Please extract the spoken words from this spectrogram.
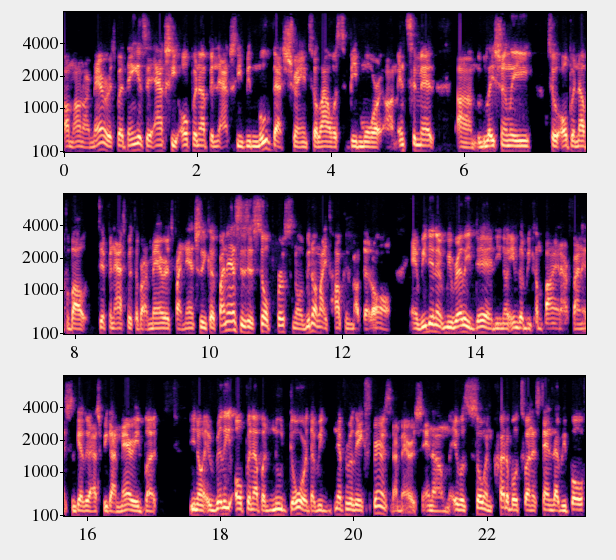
on, our marriage. But the thing is, it actually opened up and actually removed that strain to allow us to be more um, intimate, um, relationally, to open up about different aspects of our marriage financially because finances is so personal. We don't like talking about that at all. And we didn't, we really did, you know, even though we combined our finances together after we got married, but you know, it really opened up a new door that we never really experienced in our marriage. And um, it was so incredible to understand that we both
